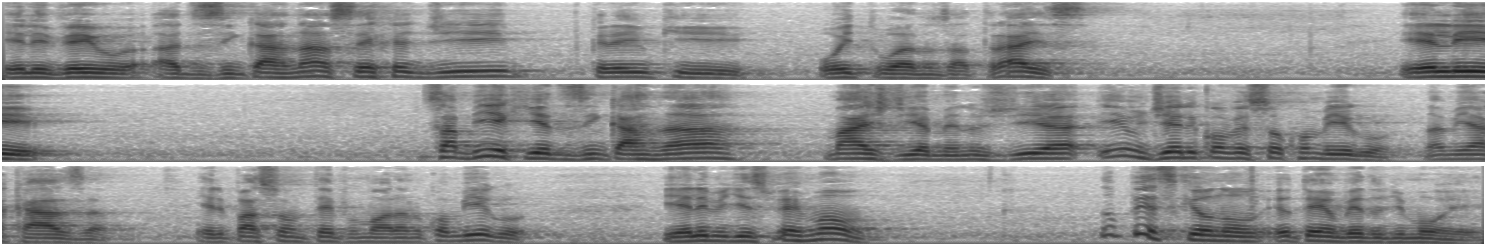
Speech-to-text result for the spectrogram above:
Ele veio a desencarnar cerca de, creio que, oito anos atrás. Ele sabia que ia desencarnar, mais dia, menos dia, e um dia ele conversou comigo na minha casa. Ele passou um tempo morando comigo e ele me disse: meu irmão, não pense que eu, não, eu tenho medo de morrer.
